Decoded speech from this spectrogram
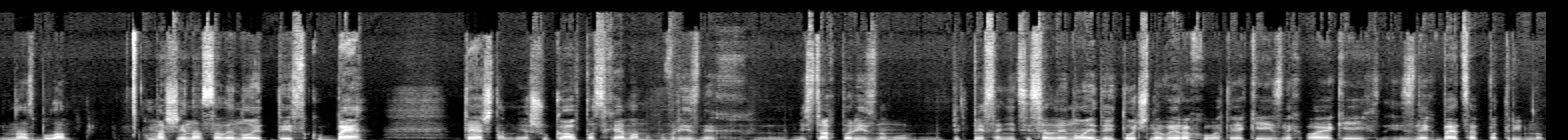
У нас була машина соленоїд тиску Б. Теж там я шукав по схемам в різних е, місцях по-різному підписані ці соленоїди, і точно вирахувати, який з них А, який із них Б, це потрібно.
